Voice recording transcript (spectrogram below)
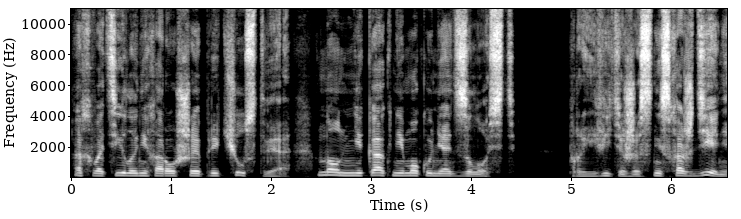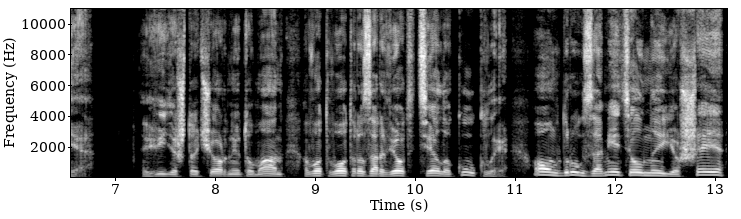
охватило нехорошее предчувствие, но он никак не мог унять злость. «Проявите же снисхождение!» Видя, что черный туман вот-вот разорвет тело куклы, он вдруг заметил на ее шее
